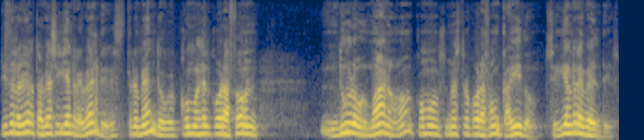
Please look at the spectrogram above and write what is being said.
Dice la Biblia todavía seguían rebeldes. Es tremendo cómo es el corazón duro humano, ¿no? cómo es nuestro corazón caído. Seguían rebeldes.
